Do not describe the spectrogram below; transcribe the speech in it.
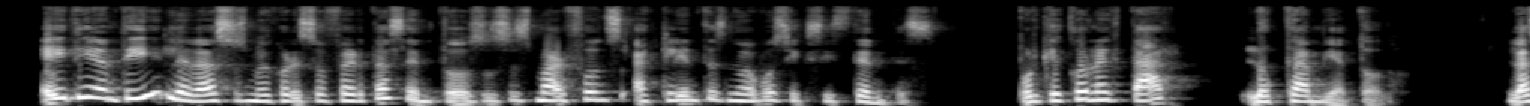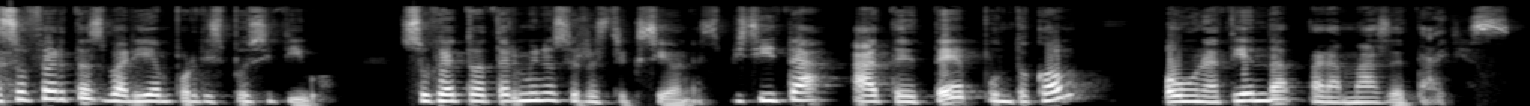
ATT le da sus mejores ofertas en todos sus smartphones a clientes nuevos y existentes, porque conectar lo cambia todo. Las ofertas varían por dispositivo, sujeto a términos y restricciones. Visita att.com o una tienda para más detalles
